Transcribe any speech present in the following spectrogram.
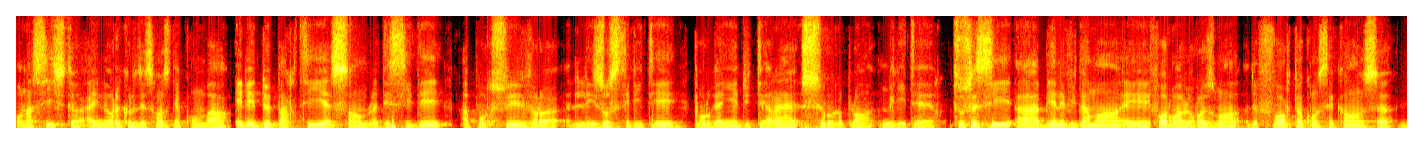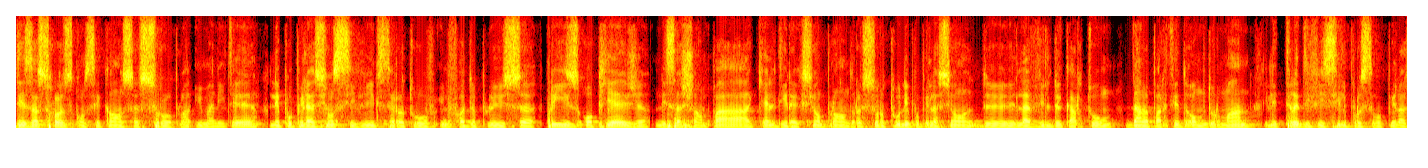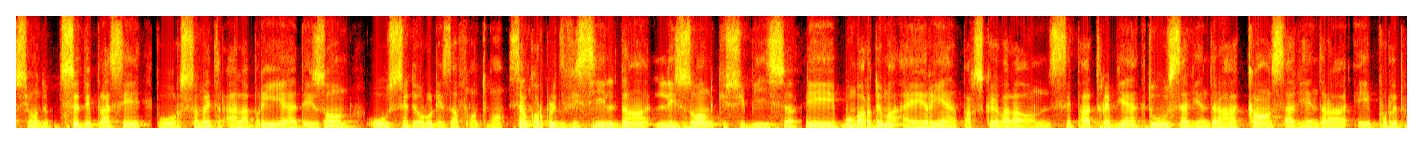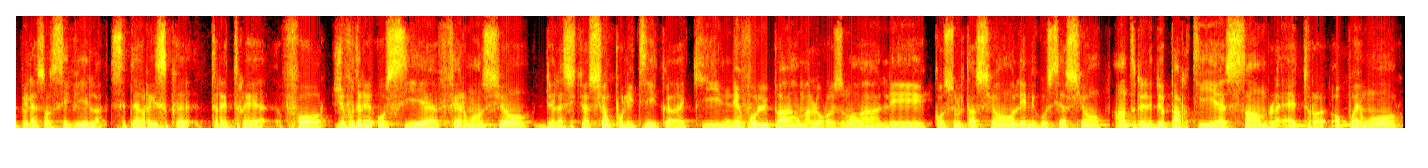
On assiste à une recrudescence des combats et les deux parties semblent décidées à poursuivre les hostilités pour gagner du terrain sur le plan militaire. Tout ceci a bien évidemment et fort malheureusement de fortes conséquences, désastreuses conséquences sur le plan humanitaire. Les populations civiles se retrouvent une fois de plus prises au piège, ne sachant pas à quelle direction prendre, surtout les populations de la ville de Khartoum dans la partie de Omdurman. Il est très difficile pour ces populations de se déplacer pour se mettre à l'abri euh, des zones où se déroulent les affrontements. C'est encore plus difficile dans les zones qui subissent les bombardements aériens parce que voilà, on ne sait pas très bien d'où ça viendra, quand ça viendra et pour les populations civiles, c'est un risque très très fort. Je voudrais aussi euh, faire mention de la situation politique euh, qui n'évolue pas malheureusement. Hein. Les consultations, les négociations entre les deux parties semblent être au point mort.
